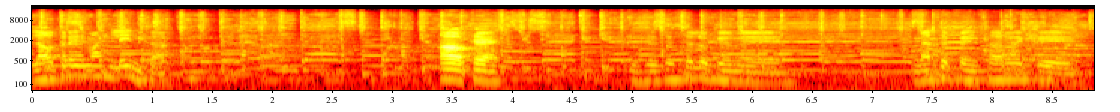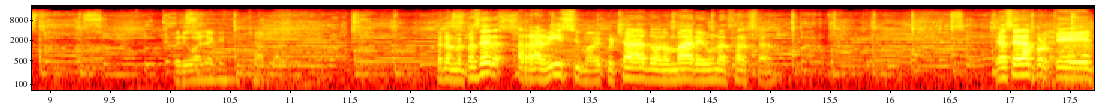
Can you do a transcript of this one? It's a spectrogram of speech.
La otra es más lenta. Ah, ok. Entonces eso es lo que me. Me hace pensar de que. Pero igual hay que escucharla, pues. Pero me parece rarísimo escuchar a Don Omar en una salsa. Ya será porque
